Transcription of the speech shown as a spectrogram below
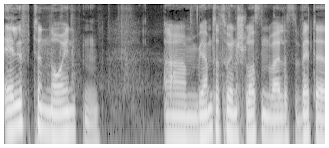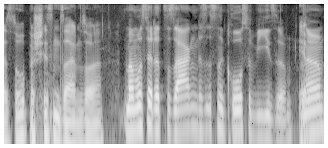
11.09. Ähm, wir haben uns dazu entschlossen, weil das Wetter so beschissen sein soll. Man muss ja dazu sagen, das ist eine große Wiese. Ja. Ne?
